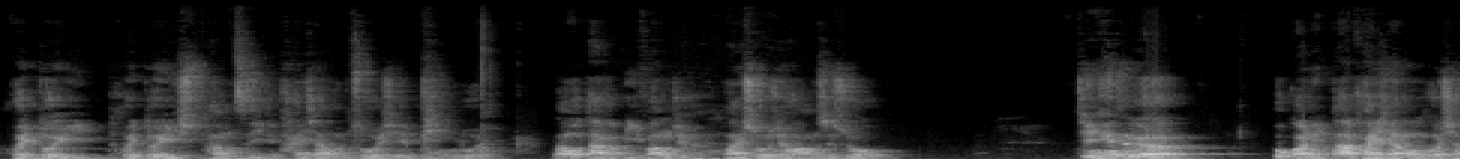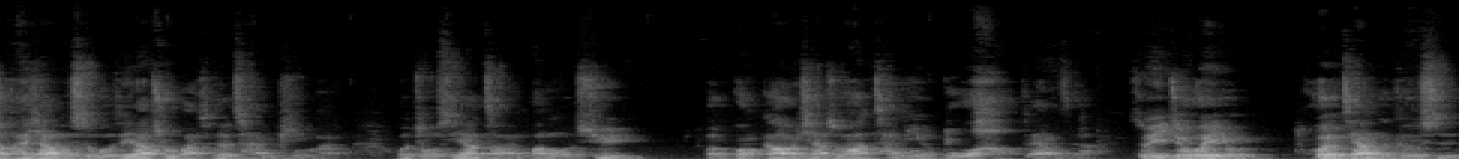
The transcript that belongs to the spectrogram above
会对于会对于他们自己的开箱文做一些评论。那我打个比方就来说，就好像是说，今天这个。不管你大开箱文或小开箱文，是我这家出版社的产品嘛，我总是要找人帮我去呃广告一下，说它产品有多好这样子啊，所以就会有会有这样的格式。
